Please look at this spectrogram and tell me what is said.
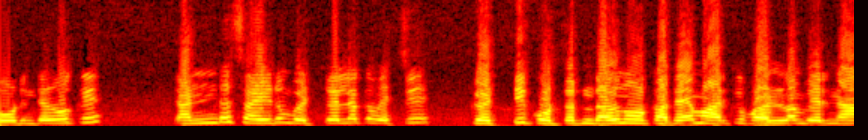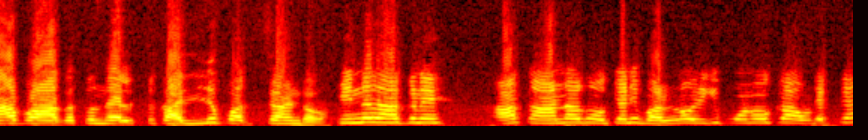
തോടിന്റെ. നോക്ക്. രണ്ട് സൈഡും വെട്ടലൊക്കെ വെച്ച് കെട്ടി കൊടുത്തിട്ടുണ്ട് അത് നോക്ക്. അതേമാതിരിക്ക് വെള്ളം വരുന്ന ആ ഭാഗത്ത് നിലത്ത് കല്ല് പതിച്ചാണ്ടോ പിന്നെ ഇതാക്കണേ. ആ കാണുന്നത് നോക്കിയാണെങ്കിൽ വെള്ളം ഒഴുകി പോണോക്കെ അവിടെയൊക്കെ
